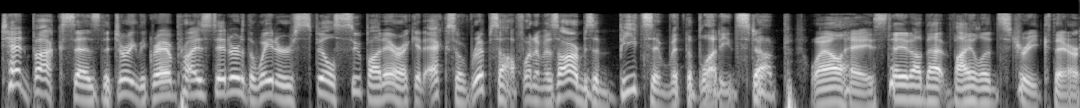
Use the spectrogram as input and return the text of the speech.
Ted Buck says that during the grand prize dinner, the waiter spills soup on Aric and X-O rips off one of his arms and beats him with the bloodied stump. Well, hey, staying on that violent streak there.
